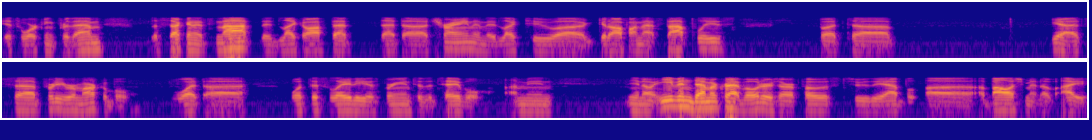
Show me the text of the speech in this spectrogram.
it's working for them. The second it's not, they'd like off that that uh, train and they'd like to uh, get off on that stop, please. But uh, yeah, it's uh, pretty remarkable what uh, what this lady is bringing to the table. I mean, you know, even Democrat voters are opposed to the ab- uh, abolishment of ICE.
